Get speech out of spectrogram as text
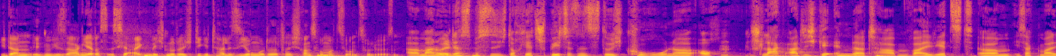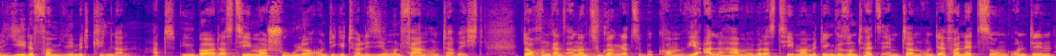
die dann irgendwie sagen, ja, das ist ja eigentlich nur durch Digitalisierung oder durch Transformation zu lösen. Aber Manuel, das müsste sich doch jetzt spätestens durch Corona auch schlagartig geändert haben, weil jetzt, ähm, ich sag mal, jede Familie mit Kindern hat über das Thema Schule und Digitalisierung und Fernunterricht doch einen ganz anderen Zugang dazu bekommen. Wir alle haben über das Thema mit den Gesundheitsämtern und der Vernetzung und den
